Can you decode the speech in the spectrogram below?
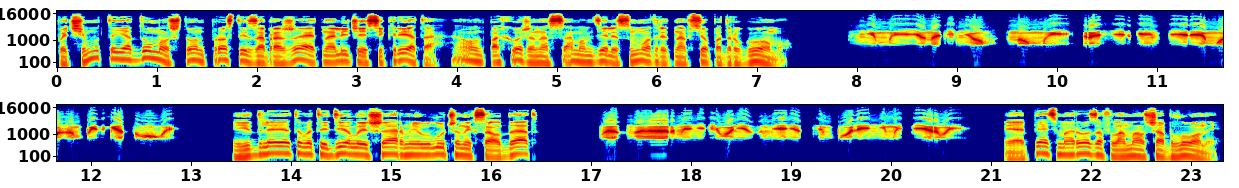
Почему-то я думал, что он просто изображает наличие секрета, а он, похоже, на самом деле смотрит на все по-другому. Не мы ее начнем, но мы, Российская империя, можем быть готовы. И для этого ты делаешь армию улучшенных солдат? Одна армия ничего не изменит, тем более не мы первые. И опять Морозов ломал шаблоны.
